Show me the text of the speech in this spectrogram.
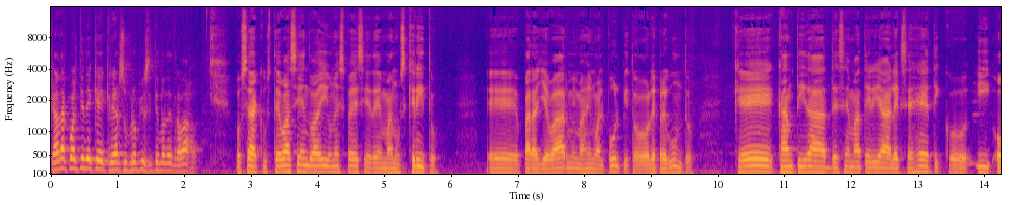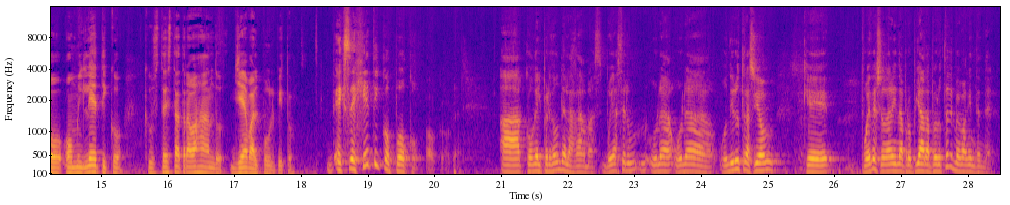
cada cual tiene que crear su propio sistema de trabajo. O sea, que usted va haciendo ahí una especie de manuscrito eh, para llevar, me imagino, al púlpito. O le pregunto, ¿qué cantidad de ese material exegético y o homilético que usted está trabajando lleva al púlpito? Exegético poco. Ah, con el perdón de las damas. Voy a hacer una, una, ilustración que puede sonar inapropiada, pero ustedes me van a entender.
